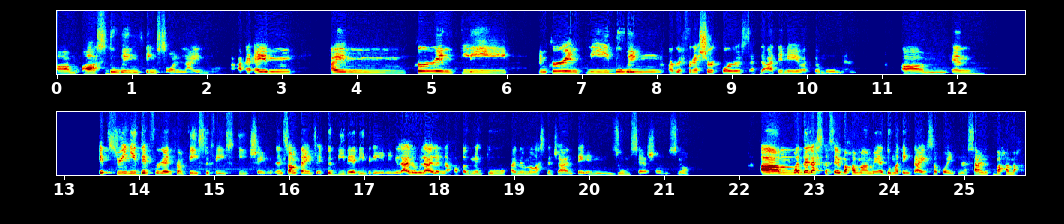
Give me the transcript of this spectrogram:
um, us doing things online. No? I, I'm, I'm currently, I'm currently doing a refresher course at the Ateneo at the moment. Um, and it's really different from face-to-face teaching. And sometimes it could be very draining. Lalong-lalo na kapag nagturo ka ng mga estudyante in Zoom sessions, no? Um, madalas kasi baka mamaya dumating tayo sa point na san, baka ma-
